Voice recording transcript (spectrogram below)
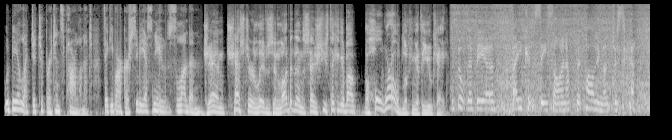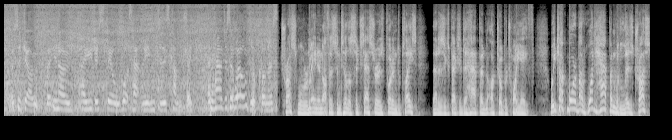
would be elected to Britain's Parliament. Vicky Barker, CBS News, London. Jan Chester lives in London and says she's thinking about the whole world looking at the UK. We thought there'd be a vacancy sign up at Parliament just now. It's a joke, but you know how you just feel what's happening to this country and how does the world look on us? Truss will remain in office until a successor is put into place. That is expected to happen October 28th. We talk more about what happened with Liz Truss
